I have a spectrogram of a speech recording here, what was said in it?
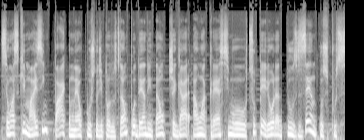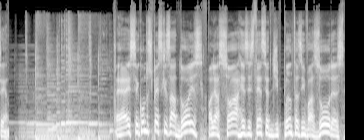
são as que mais impactam né, o custo de produção, podendo então chegar chegar a um acréscimo superior a 200%. É, e segundo os pesquisadores, olha só, a resistência de plantas invasoras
